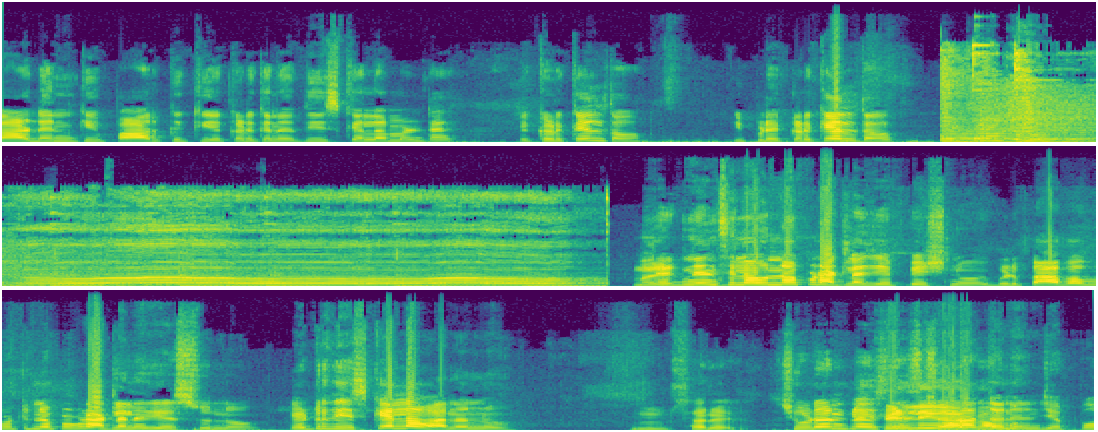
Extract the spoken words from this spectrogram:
గార్డెన్కి పార్క్కి ఎక్కడికైనా తీసుకెళ్ళామంటే ఎక్కడికి వెళ్తావు ఇప్పుడు ఎక్కడికి వెళ్తావు ప్రెగ్నెన్సీలో ఉన్నప్పుడు అట్లా చెప్పేసినావు. ఇప్పుడు పాప పుట్టినప్పుడు కూడా అట్లనే చేస్తున్నావు. ఎటు తీసుకెళ్ళావా నన్ను? సరే. చూడండి ప్లేస్ చూడొద్దా నేను చెప్పు.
